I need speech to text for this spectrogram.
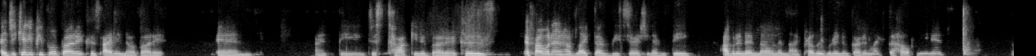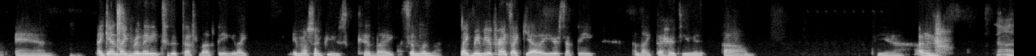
educating people about it because I didn't know about it. And I think just talking about it because if I wouldn't have like done research and everything, I wouldn't have known and I probably wouldn't have gotten like the help needed. And again, like relating to the tough love thing, like emotional abuse could like someone like maybe your parents like yell at you or something and like that hurts you um yeah i don't know yeah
